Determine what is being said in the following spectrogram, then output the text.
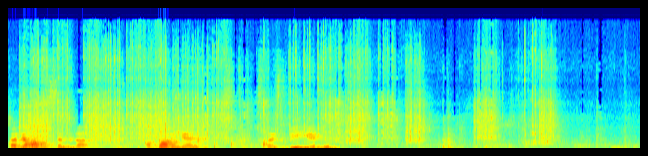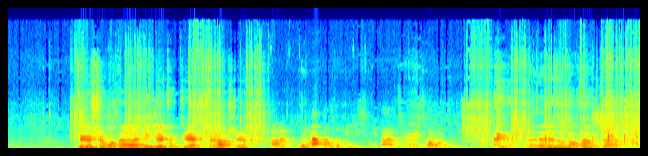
大家好，我是甄子丹。I'm Donnie Yen. It's nice to be here. 这个是我的音乐总监崔老师。 아, 음악 감독님이십니다. 최철호님입니다. 안녕하세요. 감사합니다.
